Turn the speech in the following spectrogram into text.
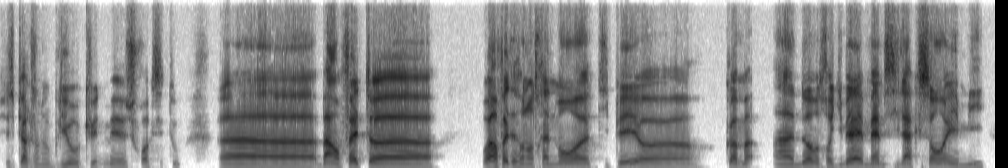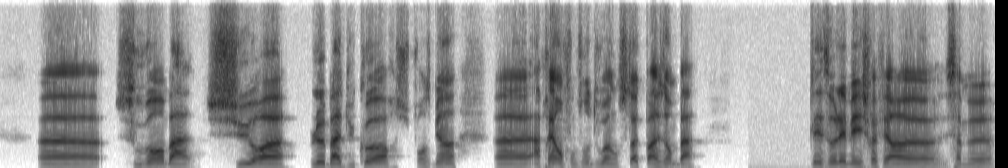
J'espère que j'en oublie aucune, mais je crois que c'est tout. bah, en fait, Ouais, en fait, ont un entraînement euh, typé euh, comme un homme, entre guillemets, même si l'accent est mis euh, souvent bah, sur le bas du corps, je pense bien. après, en fonction d'où on stocke, par exemple, bah, désolé, mais je préfère, ça me.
